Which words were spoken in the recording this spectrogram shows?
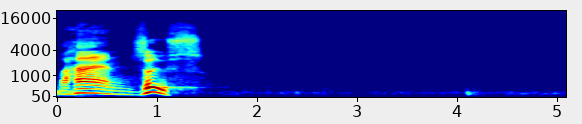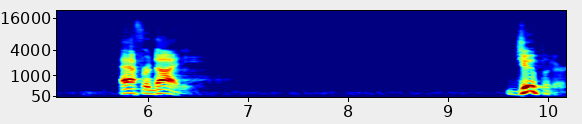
Behind Zeus Aphrodite, Jupiter.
